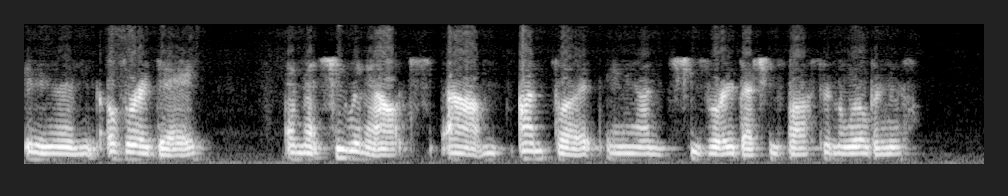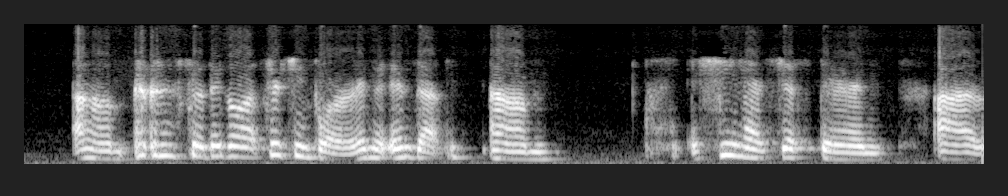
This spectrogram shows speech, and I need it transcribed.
in over a day and that she went out um, on foot and she's worried that she's lost in the wilderness. Um, so they go out searching for her, and it ends up um, she has just been uh,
